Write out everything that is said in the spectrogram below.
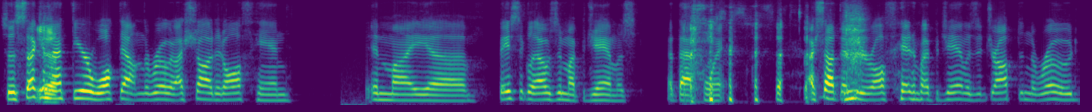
So the second yeah. that deer walked out in the road, I shot it offhand in my, uh, basically, I was in my pajamas at that point. I shot that deer offhand in my pajamas. It dropped in the road.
